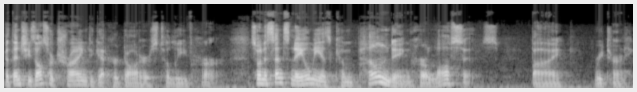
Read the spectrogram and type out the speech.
but then she's also trying to get her daughters to leave her. So, in a sense, Naomi is compounding her losses by returning.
